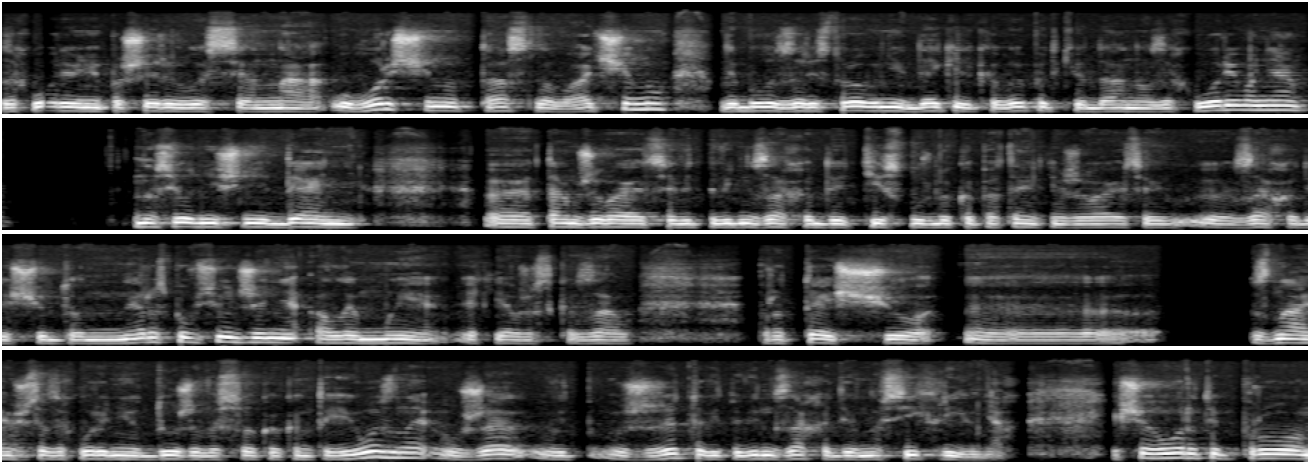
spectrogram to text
захворювання поширилося на Угорщину та Словаччину, де були зареєстровані декілька випадків даного захворювання. На сьогоднішній день е, там вживаються відповідні заходи, ті служби компетентні вживаються е, заходи щодо нерозповсюдження, але ми, як я вже сказав, про те, що е, знаємо, що це захворювання дуже висококонтагіозне, вже вжито відповідні заходи на всіх рівнях. Якщо говорити про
